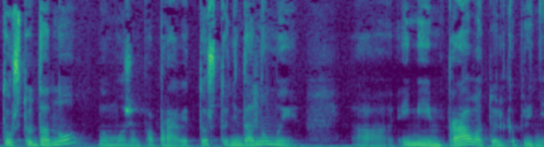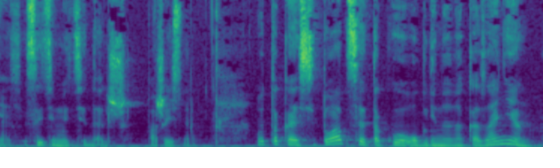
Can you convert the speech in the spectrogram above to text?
то, что дано, мы можем поправить. То, что не дано, мы э, имеем право только принять. С этим идти дальше по жизни. Вот такая ситуация, такое огненное наказание —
